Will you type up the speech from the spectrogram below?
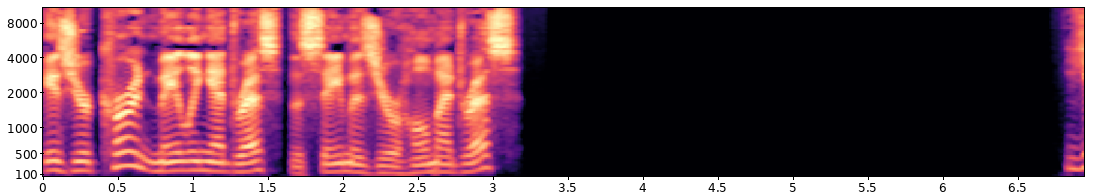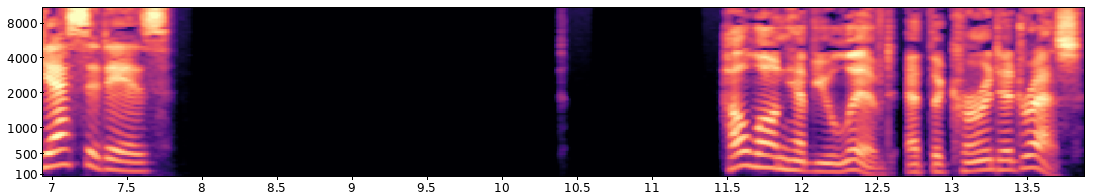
Is your current mailing address the same as your home address? Yes, it is. How long have you lived at the current address?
